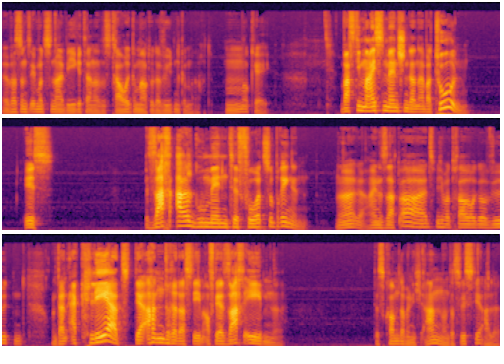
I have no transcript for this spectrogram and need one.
was uns emotional wehgetan hat, uns traurig gemacht oder wütend gemacht. Hm, okay. Was die meisten Menschen dann aber tun, ist Sachargumente vorzubringen. Ne, der eine sagt, ah, oh, jetzt bin ich aber traurig oder wütend. Und dann erklärt der andere das dem auf der Sachebene. Das kommt aber nicht an und das wisst ihr alle.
